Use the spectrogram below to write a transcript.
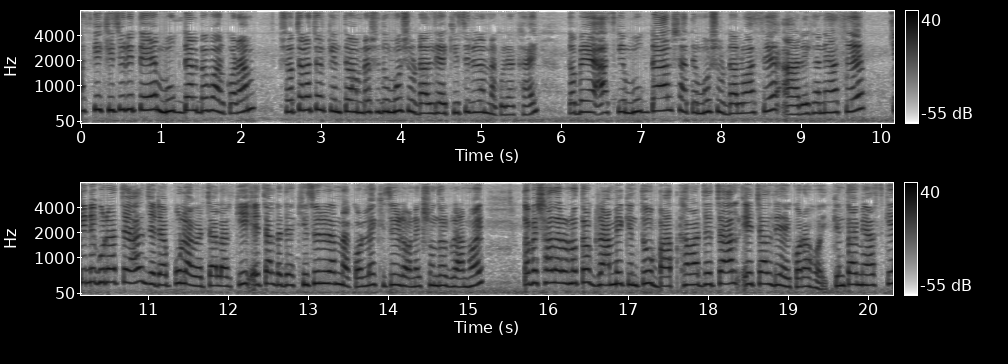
আজকে খিচুড়িতে মুগ ডাল ব্যবহার করাম। সচরাচর কিন্তু আমরা শুধু মসুর ডাল দিয়ে খিচুড়ি রান্না করে খাই। তবে আজকে মুগ ডাল, সাথে মসুর ডালও আছে, আর এখানে আছে চিনি গুঁড়া চাল, যেটা পোলাওয়ের চাল আর কি, এই চালটা দিয়ে খিচুড়ি রান্না করলে খিচুড়ির অনেক সুন্দর গ্রান হয়। তবে সাধারণত গ্রামে কিন্তু ভাত খাওয়ার যে চাল, এই চাল দিয়েই করা হয়। কিন্তু আমি আজকে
